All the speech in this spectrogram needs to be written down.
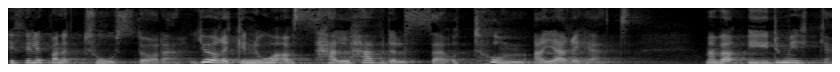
I Filippane 2 står det:" Gjør ikke noe av selvhevdelse og tom ærgjerrighet, men vær ydmyke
